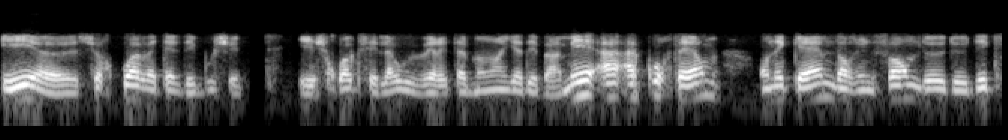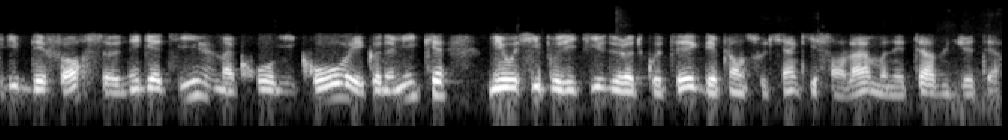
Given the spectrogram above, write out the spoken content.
et euh, sur quoi va-t-elle déboucher? Et je crois que c'est là où véritablement il y a débat. Mais à, à, court terme, on est quand même dans une forme de, d'équilibre des forces négatives, macro, micro, économique, mais aussi positive de l'autre côté, avec des plans de soutien qui sont là, monétaires, budgétaires.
